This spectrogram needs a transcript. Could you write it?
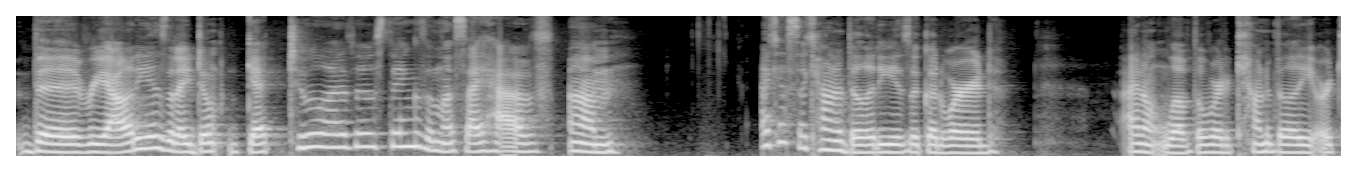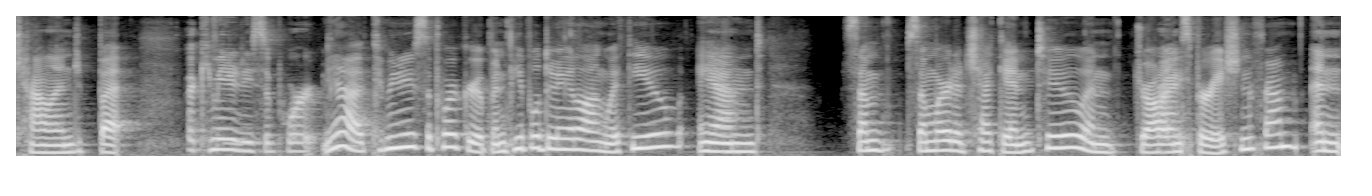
the reality is that I don't get to a lot of those things unless I have, um, I guess accountability is a good word. I don't love the word accountability or challenge, but A community support. yeah, a community support group and people doing it along with you and some somewhere to check into and draw Right. inspiration from. And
